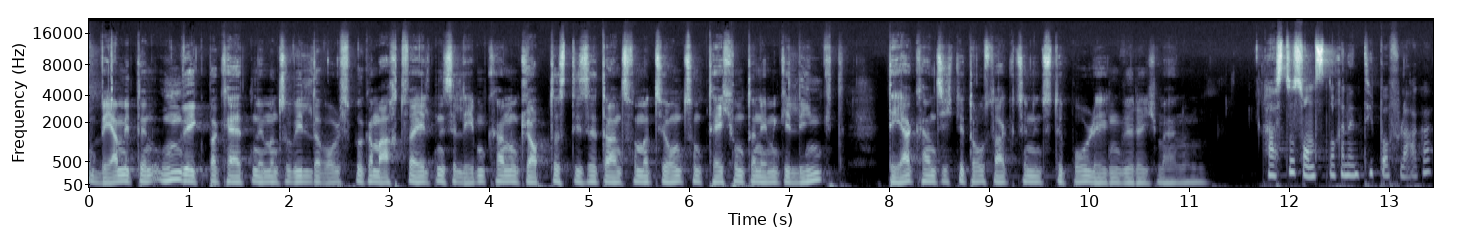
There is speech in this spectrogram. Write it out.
wer mit den Unwägbarkeiten, wenn man so will, der Wolfsburger Machtverhältnisse leben kann und glaubt, dass diese Transformation zum Tech-Unternehmen gelingt, der kann sich getrost Aktien ins Depot legen, würde ich meinen. Hast du sonst noch einen Tipp auf Lager?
